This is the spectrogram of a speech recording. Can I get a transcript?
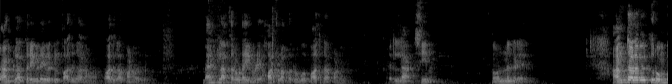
பேங்க் லாக்கரை விட இவர்கள் பாதுகான பாதுகாப்பானவர்கள். பேங்க் லாக்கரை விட என்னுடைய ஹாட் லாக்கர் ரொம்ப பாதுகாப்பானது. எல்லாம் சீனு ஒன்றும் கிடையாது. அந்த அளவுக்கு ரொம்ப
